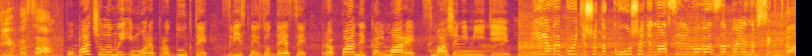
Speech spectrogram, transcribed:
З'їв би сам. Побачили ми і морепродукти, звісно, із Одеси, рапани, кальмари, смажені мідії. Или вы будете что-то кушать у нас, или мы вас забыли навсегда.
